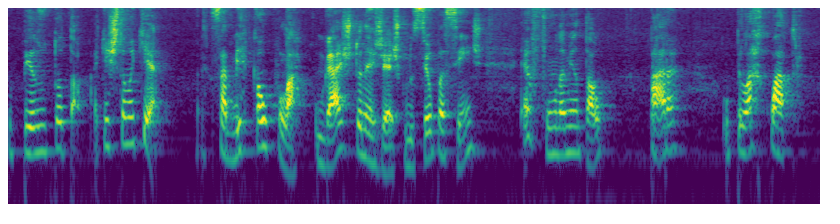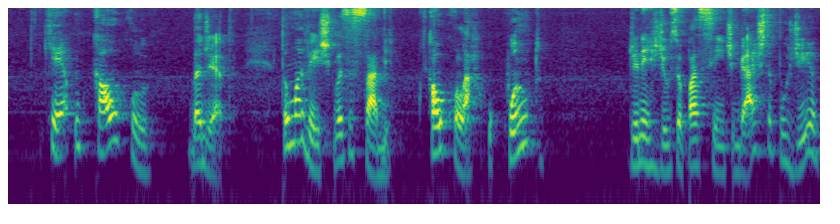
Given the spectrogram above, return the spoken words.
o peso total. A questão aqui é saber calcular o gasto energético do seu paciente é fundamental para o pilar 4, que é o cálculo da dieta. Então, uma vez que você sabe calcular o quanto de energia o seu paciente gasta por dia,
